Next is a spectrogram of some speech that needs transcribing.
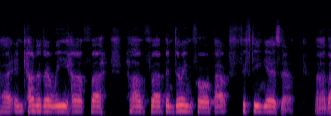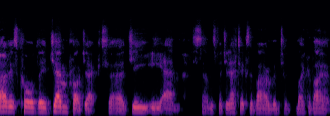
uh in Canada we have uh, have uh, been doing for about fifteen years now. That is called the GEM project, GEM stands for Genetics, Environment, and Microbiome.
